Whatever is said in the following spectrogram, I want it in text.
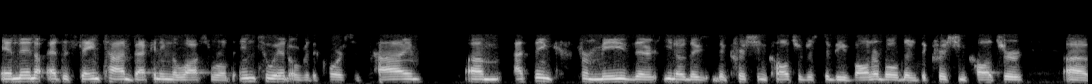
And then at the same time, beckoning the lost world into it over the course of time um, I think for me, there, you know, the, the Christian culture, just to be vulnerable, there's the Christian culture, uh,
